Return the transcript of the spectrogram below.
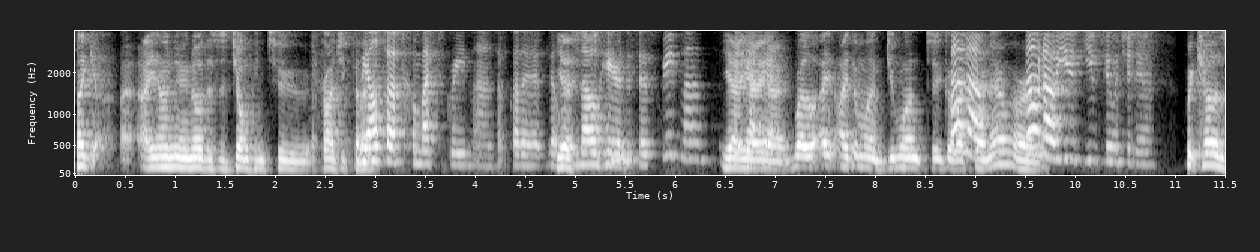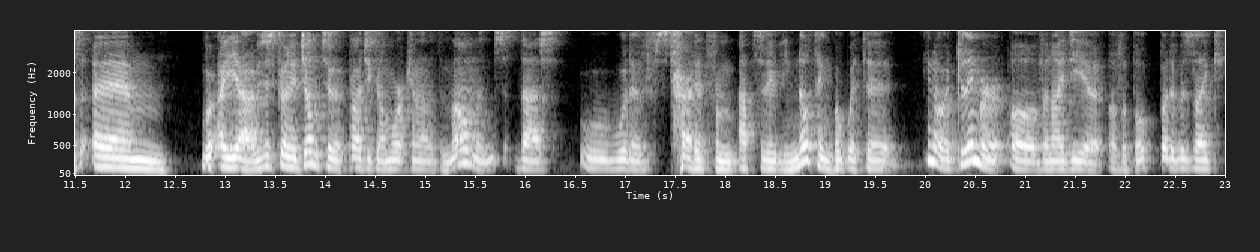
Like I don't know this is jumping to a project that We I also have to come back to Greenland. I've got a little Yes. note here that says Greenland. yeah, But yeah, yeah, Well, I, I don't mind. Do you want to go No, back no. there now? Or? No, no, you you do what you're doing. because um uh, yeah i was just going to jump to a project i'm working on at the moment that would have started from absolutely nothing but with the you know a glimmer of an idea of a book but it was like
